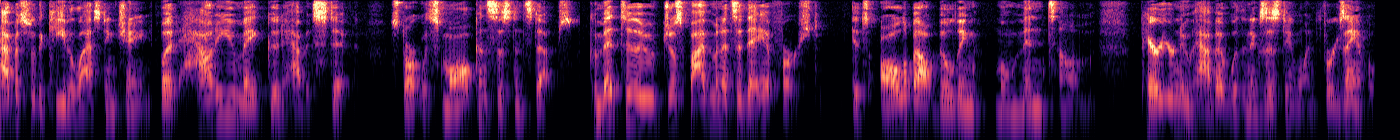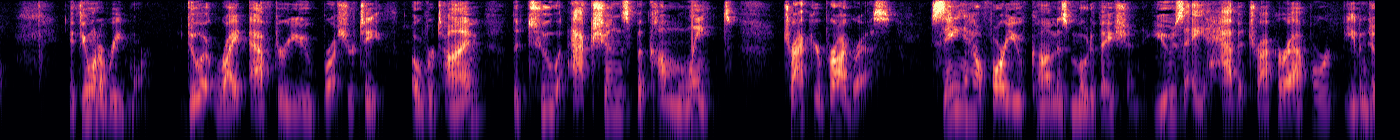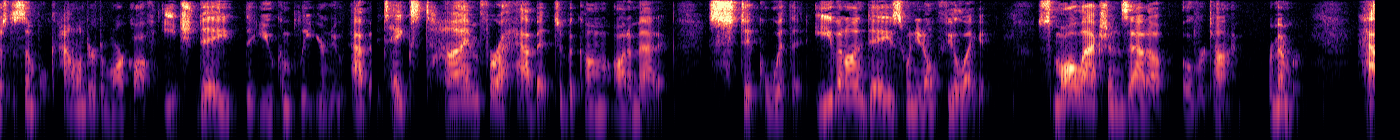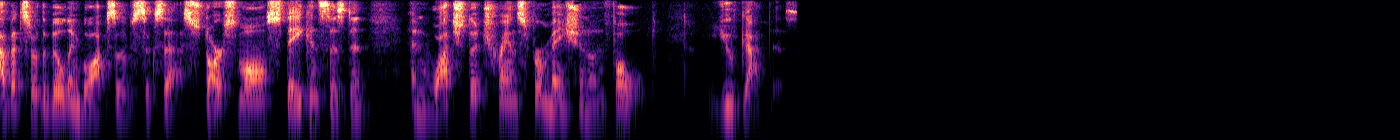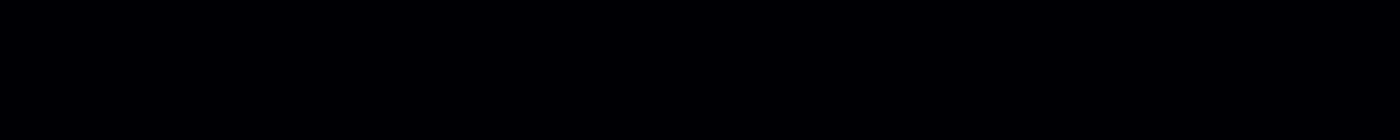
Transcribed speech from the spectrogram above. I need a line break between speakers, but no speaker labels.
Habits are the key to lasting change. But how do you make good habits stick? Start with small, consistent steps. Commit to just five minutes a day at first. It's all about building momentum. Pair your new habit with an existing one. For example, if you want to read more, do it right after you brush your teeth. Over time, the two actions become linked. Track your progress. Seeing how far you've come is motivation. Use a habit tracker app or even just a simple calendar to mark off each day that you complete your new habit. It takes time for a habit to become automatic. Stick with it, even on days when you don't feel like it. Small actions add up over time. Remember, habits are the building blocks of success. Start small, stay consistent, and watch the transformation unfold. You've got this.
